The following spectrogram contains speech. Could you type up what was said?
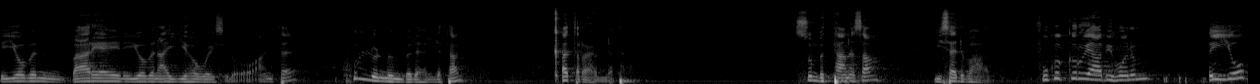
ኢዮብን ባሪያዬን ኢዮብን አየኸው ወይ ሲለው አንተ ሁሉን ምን ብለህለታል? ቀጥረህለታል። እሱም ብታነሳ ይሰድብሃል። ፉክክሩ ያ ቢሆንም ኢዮብ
